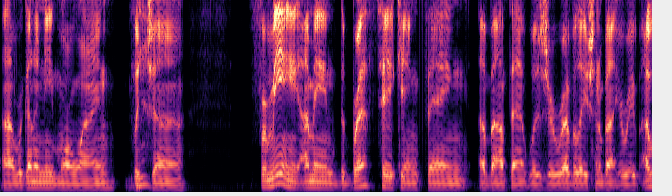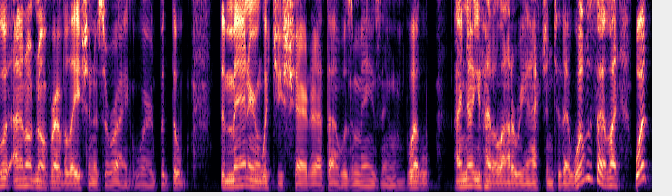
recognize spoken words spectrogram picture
Uh, We're gonna need more wine, which uh, for me, I mean, the breathtaking thing about that was your revelation about your rape. I w- I don't know if revelation is the right word, but the the manner in which you shared it, I thought was amazing. What I know you've had a lot of reaction to that. What was that like? What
